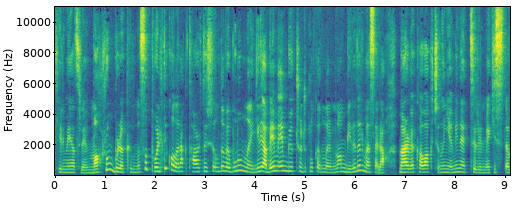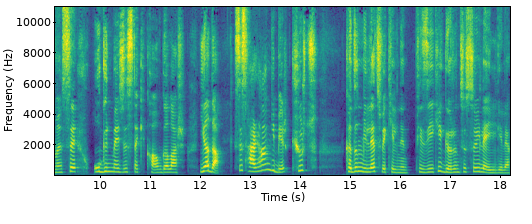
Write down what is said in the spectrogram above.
kelimeyi hatırlayayım, mahrum bırakılması politik olarak tartışıldı ve bununla ilgili ya benim en büyük çocukluk anılarımdan biridir mesela. Merve Kavakçı'nın yemin ettirilmek istemesi, o gün meclisteki kavgalar. Ya da siz herhangi bir Kürt kadın milletvekilinin fiziki görüntüsüyle ilgili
